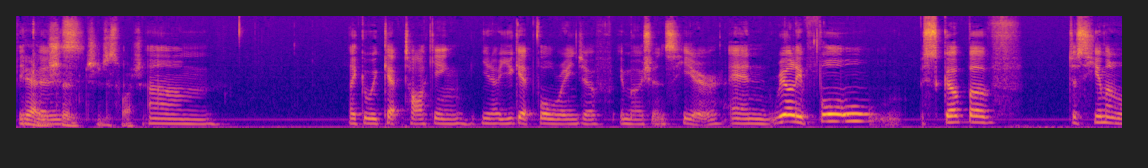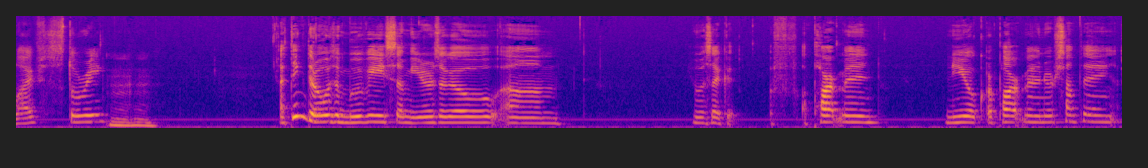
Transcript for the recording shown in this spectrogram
yeah, because you should. Should just watch it. um, like we kept talking, you know, you get full range of emotions here and really full scope of just human life story. mm-hmm. I think there was a movie some years ago. Um, it was like a f- apartment, New York apartment or something.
